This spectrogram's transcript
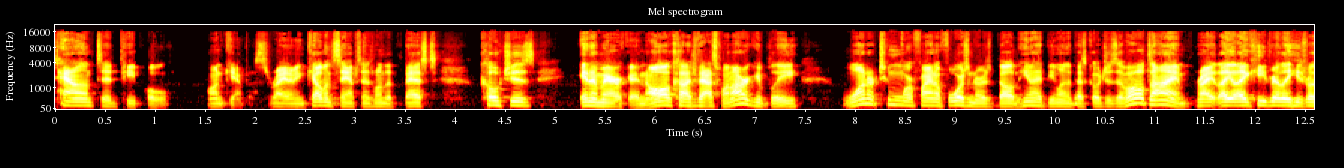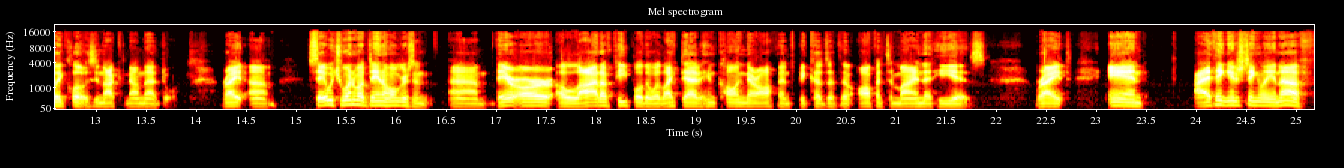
talented people on campus right? I mean kelvin sampson is one of the best coaches in america. And all college basketball and arguably one or two more final fours under his belt and he might be one of the best coaches of all time right? Like like he really he's really close. He's knocking down that door right? Um say what you want about Dana Holgorsen. Um, there are a lot of people that would like to have him calling their offense because of the offensive mind that he is, right? And I think interestingly enough,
